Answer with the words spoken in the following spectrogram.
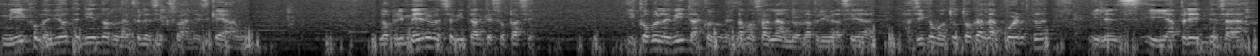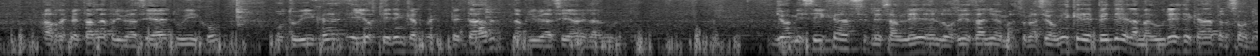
Mi hijo me vio teniendo relaciones sexuales, ¿qué hago? Lo primero es evitar que eso pase. ¿Y cómo lo evitas con lo que estamos hablando? La privacidad. Así como tú tocas la puerta y, aprendes a, respetar la privacidad de tu hijo tu hija, ellos tienen que respetar la privacidad del adulto. Yo a mis hijas les hablé de los 10 años de masturbación. Es que depende de la madurez de cada persona.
